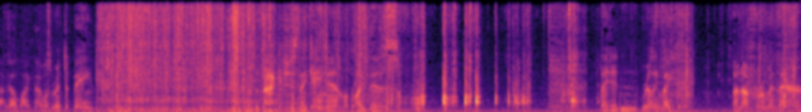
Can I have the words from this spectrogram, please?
I felt like that was meant to be. But the packages they came in look like this. They didn't really make enough room in there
